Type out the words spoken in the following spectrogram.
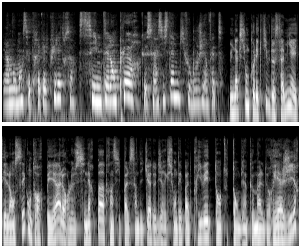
Il y a un moment, c'est très calculé tout ça. C'est une telle ampleur que c'est un système qu'il faut bouger en fait. Une action collective de famille a été lancée contre Orpea, alors le CINERPA, principal syndicat de direction d'EHPAD privés, tente tant bien que mal de réagir.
